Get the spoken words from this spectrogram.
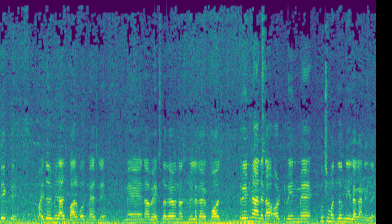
देखते हैं. भाई तो मेरा आज बाल बहुत मैच है. मैं ना वैक्स लगाया ना स्प्रे लगाया कॉज ट्रेन में आना था और ट्रेन में कुछ मतलब नहीं लगाने गए.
